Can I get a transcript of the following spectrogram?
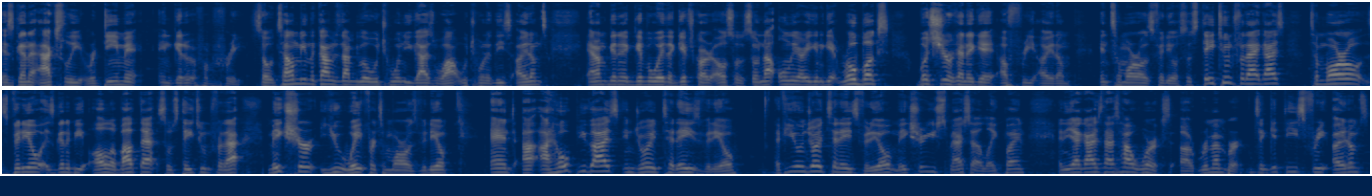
is gonna actually redeem it and get it for free. So tell me in the comments down below which one you guys want, which one of these items, and I'm gonna give away the gift card also. So not only are you gonna get Robux, but you're gonna get a free item in tomorrow's video. So stay tuned for that, guys. Tomorrow's video is gonna be all about that. So stay tuned for that. Make sure you wait for tomorrow's video, and uh, I hope you guys enjoyed today's video. If you enjoyed today's video, make sure you smash that like button. And yeah, guys, that's how it works. Uh, remember, to get these free items,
